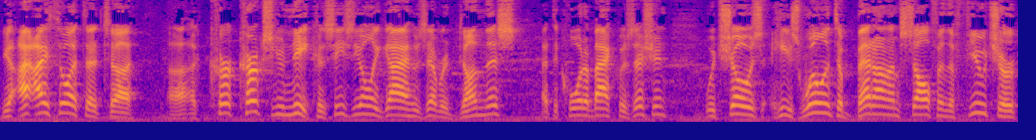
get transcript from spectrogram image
Yeah, I, I thought that uh, uh, Kirk, Kirk's unique because he's the only guy who's ever done this at the quarterback position, which shows he's willing to bet on himself in the future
